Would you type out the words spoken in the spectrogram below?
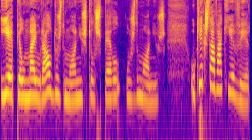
e é pelo maioral dos demónios que ele expele os demónios. O que é que estava aqui a ver?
